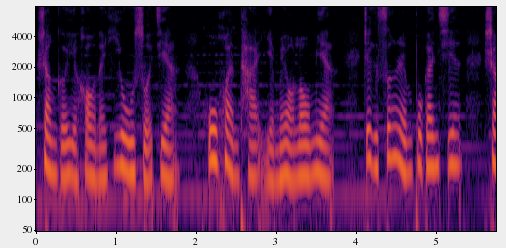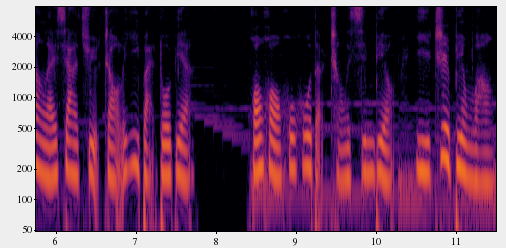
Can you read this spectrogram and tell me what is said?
上阁以后呢，一无所见，呼唤他也没有露面。这个僧人不甘心，上来下去找了一百多遍，恍恍惚惚的成了心病，以致病亡。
